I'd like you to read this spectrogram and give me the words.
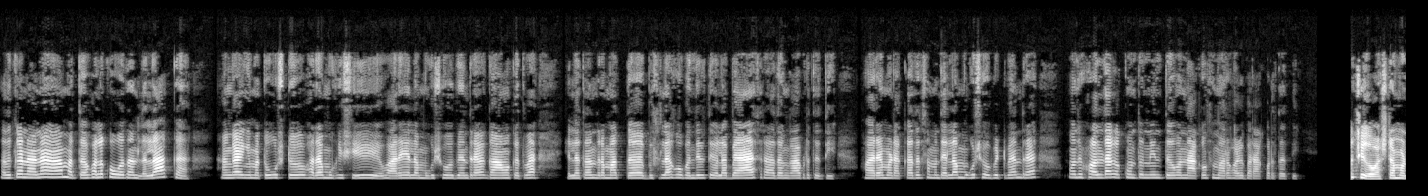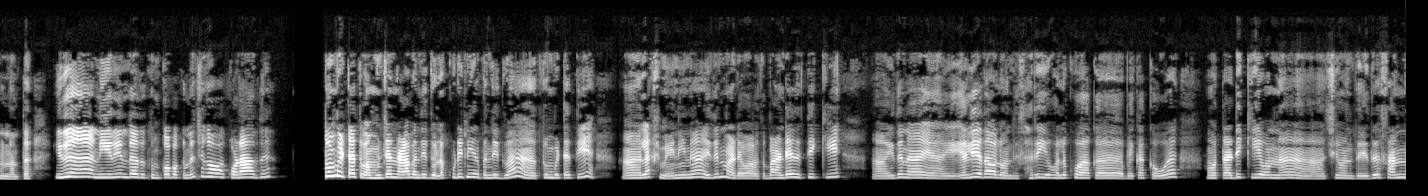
ಅದಕ್ಕೆ ನಾನು ಮತ್ತೆ ಹೊಲಕ್ಕೆ ಹೋಗೋದಂದ್ಲಲ್ಲ ಅಕ್ಕ. ಹಂಗಾಗಿ ಮತ್ತೆ ಉಷ್ಟು ಹೊರ ಮುಗಿಸಿ, ಹೊರ ಎಲ್ಲ ಮುಗಿಸಿ ಹೋದ್ವಿ ಅಂದ್ರೆ ಗಾವಕತ್ವ ಇಲ್ಲ ತಂದ್ರೆ ಮತ್ತೆ ಬಿಸಿಲಾಗ ಬಂದಿರ್ತೀವಲ್ಲ ಬೇಸರ ಆದಂಗೆ ಆಗ್ಬಿಡ್ತೈತಿ. ಹೊರ ಮಾಡಕ್ಕೆ ಅದ್ರ ಸಂಬಂಧ ಎಲ್ಲ ಮುಗಿಸಿ ಹೋಗ್ಬಿಟ್ವಿ ಅಂದ್ರೆ ಒಂದು ಹೊಲದಾಗ ಕುಂತು ನಿಂತು ಒಂದು ನಾಲ್ಕು ಸುಮಾರು ಹೊಳೆ ಬರಾಕ್ ಬರ್ತೈತಿ. ಚಿಗವ ಅಷ್ಟ ಮಾಡೋಣಂತ ಇದು ನೀರಿಂದ ಅದು ತುಂಬ್ಕೋಬೇಕನ್ನ ಚಿಗವ ಕೊಡ ಅದು? ತುಂಬಿಟ್ಟತ್ವ ಮುಂಜಾನೆ ನಾಳೆ ಬಂದಿದ್ವಲ್ಲ ಕುಡಿ ನೀರು ಬಂದಿದ್ವಾ? ತುಂಬಿಟ್ಟತಿ. ಲಕ್ಷ್ಮಿ ನೀನು ಇದನ್ನ ಮಾಡ್ಯವ ಬಾಂಡೆ ತಿಕ್ಕಿ ಇದನ್ನ ಎಲ್ಲಿ ಅದಾವಲ್ಲ ಒಂದು ಸರಿ ಹೊಲಕ್ಕೆ ಹೋಗಾಕ ಬೇಕಾಕವು ಅವತ್ತು ಅಡಿಕೆ ಅವನ್ನ ಒಂದು ಇದು ಸಣ್ಣ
